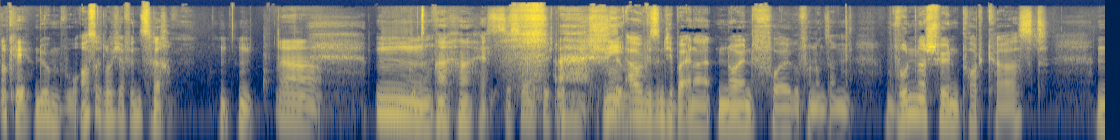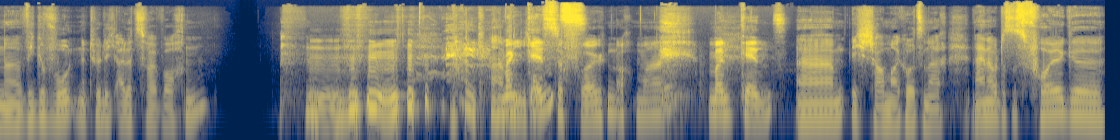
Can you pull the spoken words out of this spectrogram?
Okay. nirgendwo. Außer, glaube ich, auf Instagram. Ah. Mm, haha, jetzt ist ja natürlich. Ah, Nee, aber wir sind hier bei einer neuen Folge von unserem wunderschönen Podcast. Ne, wie gewohnt natürlich alle zwei Wochen. Wann kam Man die letzte kennt's. Folge nochmal? Man kennt's. Ähm, ich schau mal kurz nach. Nein, aber das ist Folge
